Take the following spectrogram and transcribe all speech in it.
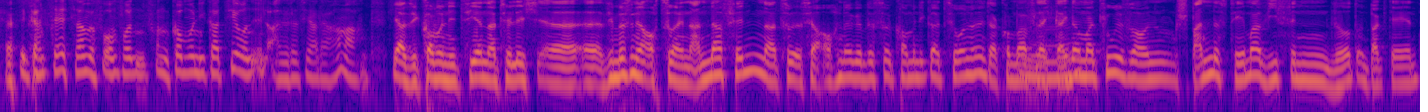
eine ganz seltsame Form von, von Kommunikation. Also das ist ja der Hammer. Ja, sie kommunizieren natürlich, äh, äh, sie müssen ja auch zueinander finden. Dazu ist ja auch eine gewisse Kommunikation. Da kommen wir mhm. vielleicht gleich nochmal zu. Ist auch ein spannendes Thema. Wie finden Wirt und Bakterien,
